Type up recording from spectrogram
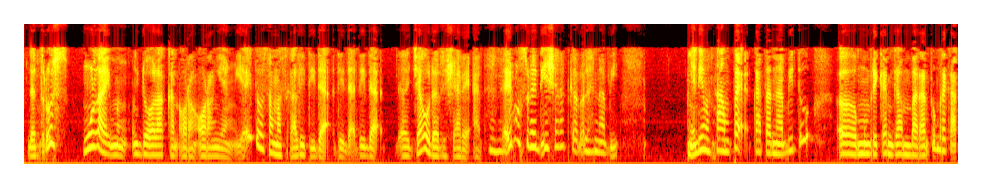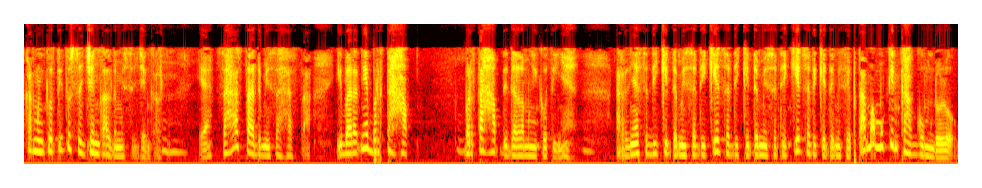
Dan terus mulai mengidolakan orang-orang yang ya itu sama sekali tidak tidak tidak uh, jauh dari syariat. Hmm. Jadi memang sudah diisyaratkan oleh Nabi. Jadi sampai kata Nabi itu e, memberikan gambaran tuh mereka akan mengikuti itu sejengkal demi sejengkal, hmm. ya sehasta demi sehasta. Ibaratnya bertahap bertahap di dalam mengikutinya. Hmm. Artinya sedikit demi sedikit, sedikit demi sedikit, sedikit demi sedikit. Pertama mungkin kagum dulu,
